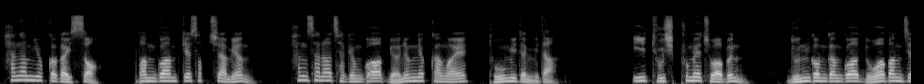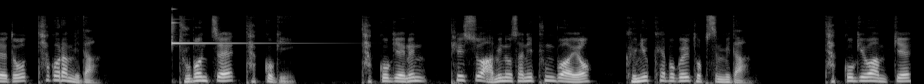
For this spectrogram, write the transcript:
항암 효과가 있어 밤과 함께 섭취하면 항산화 작용과 면역력 강화에 도움이 됩니다. 이 두 식품의 조합은 눈 건강과 노화 방지에도 탁월합니다. 두 번째, 닭고기. 닭고기에는 필수 아미노산이 풍부하여 근육 회복을 돕습니다. 닭고기와 함께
